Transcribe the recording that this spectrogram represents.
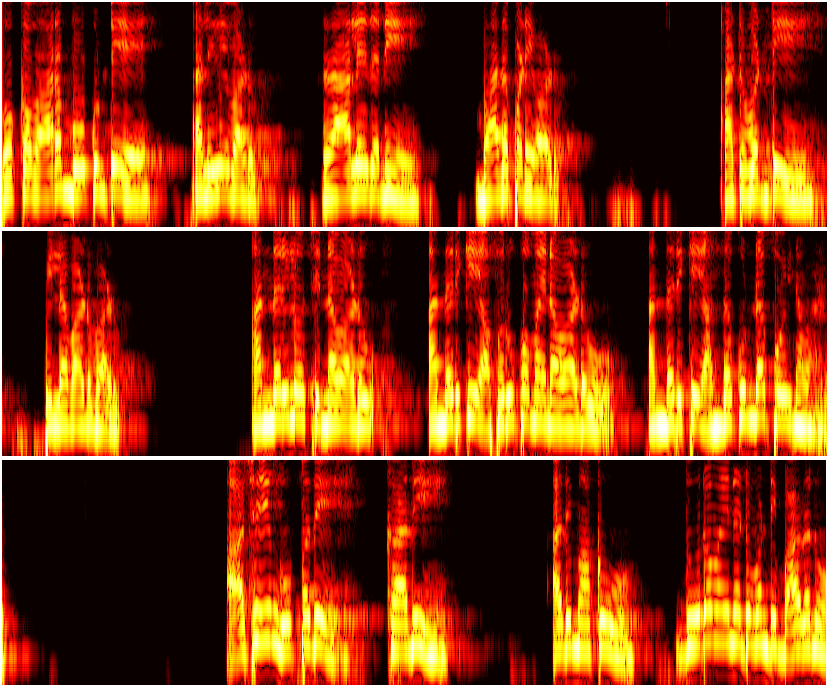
ఒక వారం పోకుంటే అలిగేవాడు రాలేదని బాధపడేవాడు. అటువంటి పిల్లవాడు వాడు. అందరిలో చిన్నవాడు అందరికీ అపురూపమైన వాడు అందరికీ అందకుండా పోయినవాడు. ఆశయం గొప్పదే కానీ అది మాకు దూరమైనటువంటి బాధను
